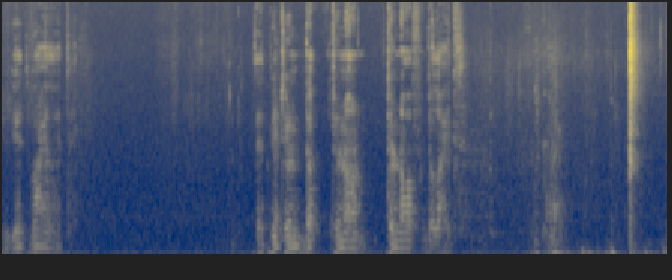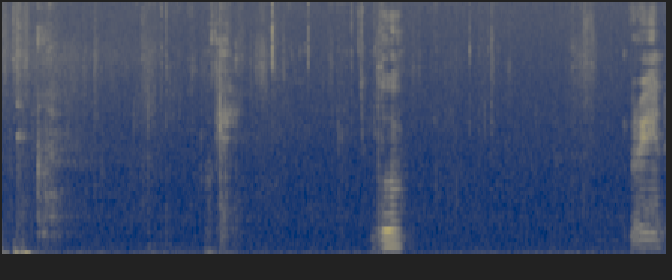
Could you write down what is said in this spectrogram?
you get violet. Let me turn the turn on turn off the lights. Okay. Blue green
